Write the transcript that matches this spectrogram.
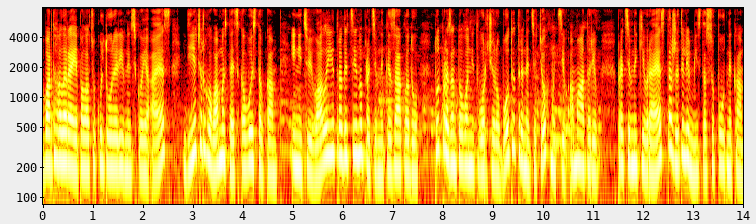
В арт-галереї Палацу культури Рівненської АЕС діє чергова мистецька виставка. Ініціювали її традиційно працівники закладу. Тут презентовані творчі роботи 13 митців-аматорів, працівників РаЕС та жителів міста Супутника.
